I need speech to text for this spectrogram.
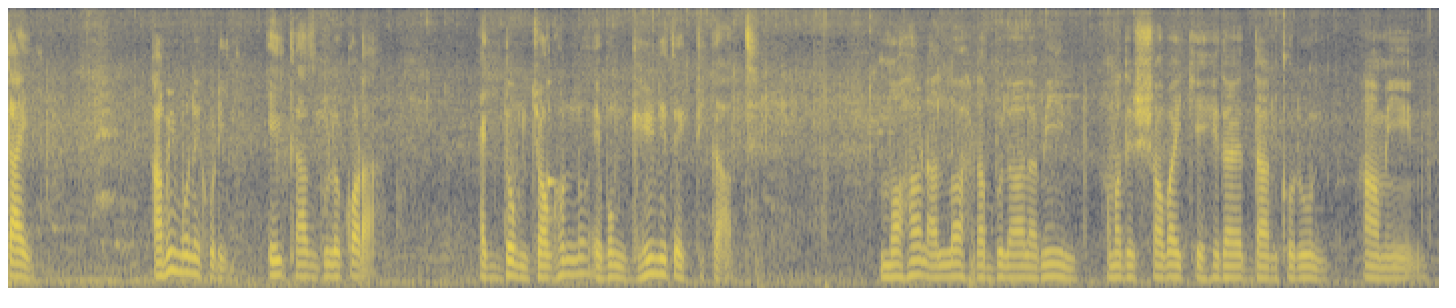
তাই আমি মনে করি এই কাজগুলো করা একদম জঘন্য এবং ঘৃণিত একটি কাজ। মহান আল্লাহ রাব্বুল আলামিন আমাদের সবাইকে হেদায়েত দান করুন। আমিন।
